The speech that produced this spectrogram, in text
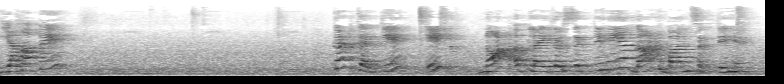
यहाँ पे कट करके एक नॉट अप्लाई कर सकते हैं या गांठ बाँध सकते हैं।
